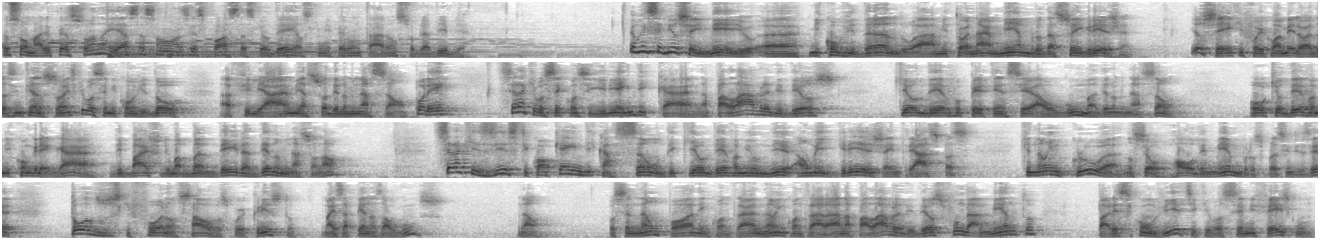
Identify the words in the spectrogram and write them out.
Eu sou Mário Persona e essas são as respostas que eu dei aos que me perguntaram sobre a Bíblia. Eu recebi o seu e-mail uh, me convidando a me tornar membro da sua igreja. Eu sei que foi com a melhor das intenções que você me convidou a filiar-me à sua denominação. Porém, será que você conseguiria indicar na palavra de Deus que eu devo pertencer a alguma denominação? Ou que eu deva me congregar debaixo de uma bandeira denominacional? Será que existe qualquer indicação de que eu deva me unir a uma igreja, entre aspas, que não inclua no seu rol de membros, por assim dizer, todos os que foram salvos por Cristo, mas apenas alguns? Não. Você não pode encontrar, não encontrará na palavra de Deus fundamento para esse convite que você me fez com,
